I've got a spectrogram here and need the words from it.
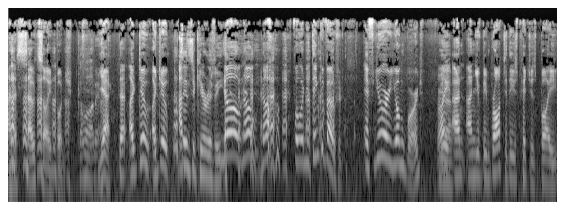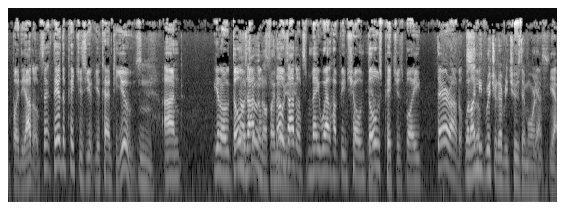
and a south side bunch. Come on, Eric. Yeah, the, I do, I do. That's And- insecurity. no, no, no. But when you think about it, if you're a young bird, right, Yeah. and, and you've been brought to these pitches by, by the adults, they're, they're the pitches you, you tend to use. Mm. And, you know, those true adults, enough, know, those yeah, yeah. adults may well have been shown those pitches by their adults. Well, I So- meet Richard every Tuesday morning. Yes, yeah,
